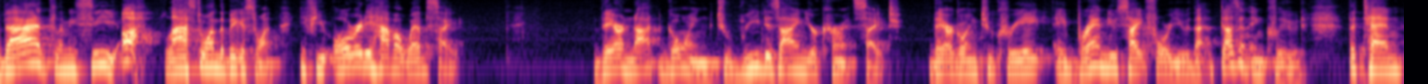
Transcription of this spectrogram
that, let me see. Ah, last one, the biggest one. If you already have a website, they are not going to redesign your current site they are going to create a brand new site for you that doesn't include the 10,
